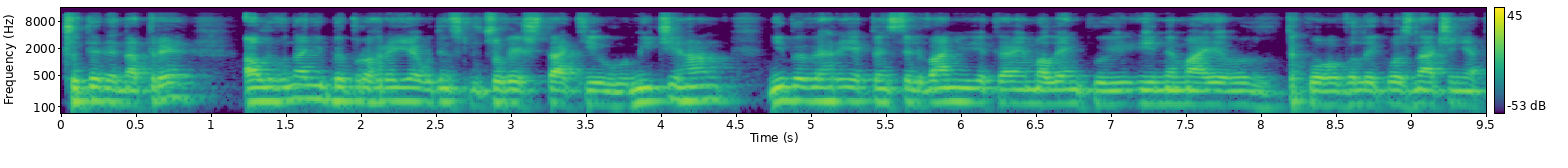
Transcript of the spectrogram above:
4 на 3, але вона ніби програє один з ключових штатів Мічиган, ніби виграє Пенсильванію, яка є маленькою і не має такого великого значення.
